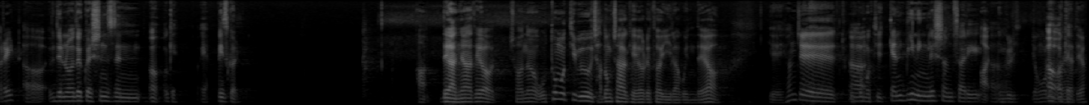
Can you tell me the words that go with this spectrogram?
All right. Uh, if there are no other questions, then oh, okay. Yeah, please go ahead. 아, 네 안녕하세요. 저는 오토모티브 자동차 계열에서 일하고 있는데요. 예, 현재 오토모티 uh, can be in English. I'm sorry. 아, uh, 잉글리 영어로 oh, okay. 해야 돼요?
